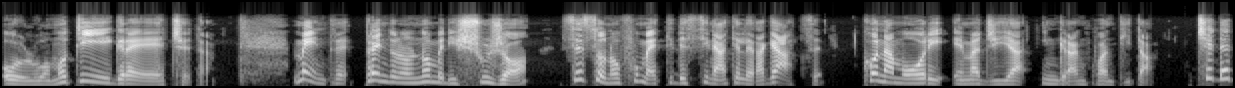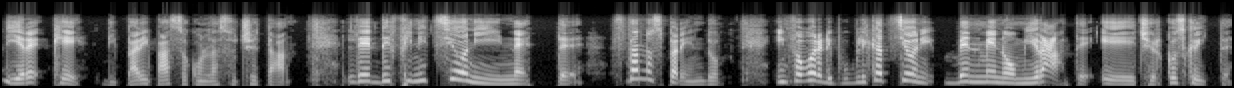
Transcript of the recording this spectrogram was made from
o l'uomo tigre, eccetera. Mentre prendono il nome di shoujo se sono fumetti destinati alle ragazze, con amori e magia in gran quantità. C'è da dire che, di pari passo con la società, le definizioni nette stanno sparendo in favore di pubblicazioni ben meno mirate e circoscritte.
